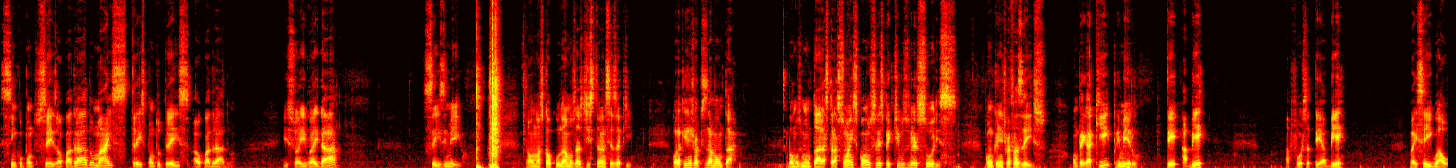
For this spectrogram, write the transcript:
5.6 ao quadrado mais 3.3 ao quadrado. Isso aí vai dar 6,5. Então nós calculamos as distâncias aqui. Agora que a gente vai precisar montar. Vamos montar as trações com os respectivos versores. Como que a gente vai fazer isso? Vamos pegar aqui primeiro TAB. A força TAB vai ser igual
